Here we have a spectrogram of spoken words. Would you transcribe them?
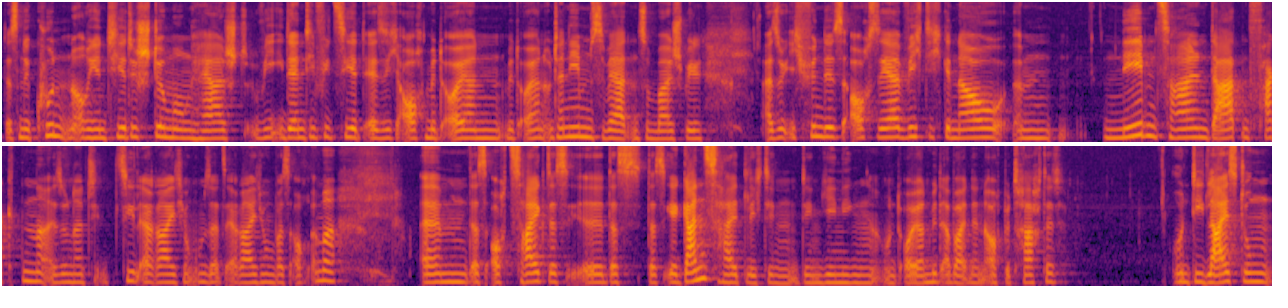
dass eine kundenorientierte Stimmung herrscht? Wie identifiziert er sich auch mit euren, mit euren Unternehmenswerten zum Beispiel? Also ich finde es auch sehr wichtig, genau ähm, neben Zahlen, Daten, Fakten, also eine Zielerreichung, Umsatzerreichung, was auch immer, ähm, das auch zeigt, dass, äh, dass, dass ihr ganzheitlich den, denjenigen und euren Mitarbeitenden auch betrachtet und die Leistung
